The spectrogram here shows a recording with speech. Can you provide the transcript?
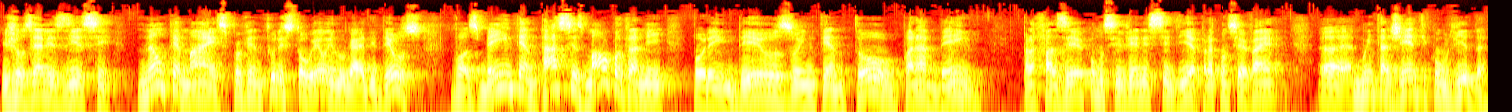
E José lhes disse: Não temais, porventura estou eu em lugar de Deus? Vós bem intentastes mal contra mim, porém Deus o intentou para bem, para fazer como se vê nesse dia, para conservar uh, muita gente com vida.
